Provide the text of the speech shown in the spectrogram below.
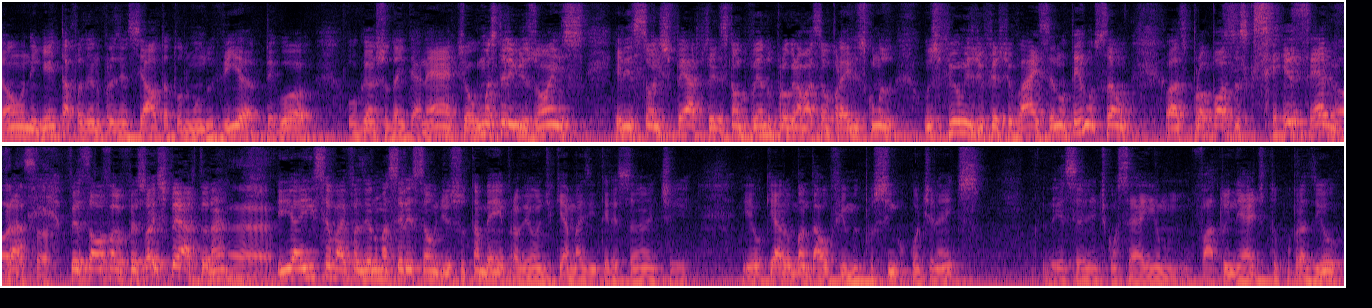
Então ninguém está fazendo presencial, está todo mundo via, pegou o gancho da internet. Algumas televisões, eles são espertos, eles estão vendo programação para eles, como os, os, filmes de festivais, você não tem noção as propostas que você recebe para o pessoal, o pessoal é esperto, né? É. E aí você vai fazendo uma seleção disso também para ver onde que é mais interessante. Eu quero mandar o filme para os cinco continentes ver se a gente consegue um fato inédito para o Brasil.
